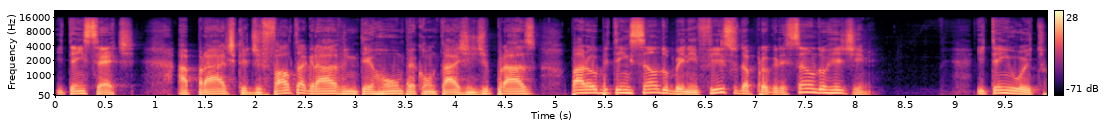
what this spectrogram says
Item 7. A prática de falta grave interrompe a contagem de prazo para a obtenção do benefício da progressão do regime. Item 8.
